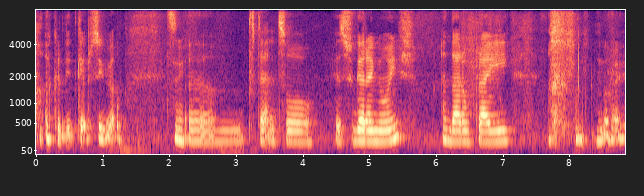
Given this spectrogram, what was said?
acredito que é possível. Sim. Um, portanto, esses garanhões andaram para aí, não é?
